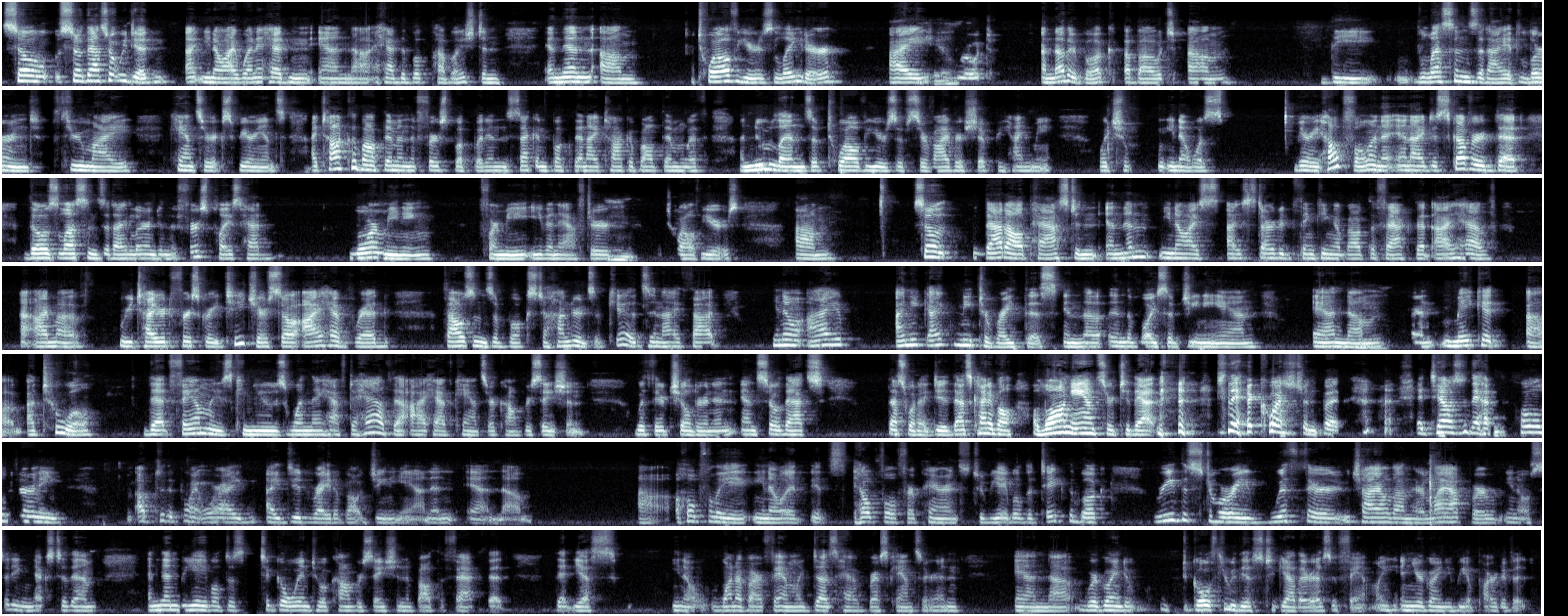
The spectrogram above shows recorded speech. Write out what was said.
so so that's what we did. Uh, you know, I went ahead and and uh, had the book published, and and then um, 12 years later, I wrote another book about um, the lessons that I had learned through my cancer experience. I talk about them in the first book, but in the second book, then I talk about them with a new lens of 12 years of survivorship behind me, which, you know, was very helpful. And, and I discovered that those lessons that I learned in the first place had more meaning for me even after mm. 12 years. Um, so that all passed and and then you know I, I started thinking about the fact that i have i'm a retired first grade teacher so i have read thousands of books to hundreds of kids and i thought you know i i need i need to write this in the in the voice of jeannie ann and um mm. and make it uh, a tool that families can use when they have to have that i have cancer conversation with their children and and so that's that's what I did. That's kind of a, a long answer to that to that question, but it tells you that whole journey up to the point where I I did write about Jeannie Ann and and um, uh, hopefully you know it, it's helpful for parents to be able to take the book, read the story with their child on their lap or you know sitting next to them, and then be able to to go into a conversation about the fact that that yes, you know, one of our family does have breast cancer, and and uh, we're going to, go through this together as a family, and you're going to be a part of it.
